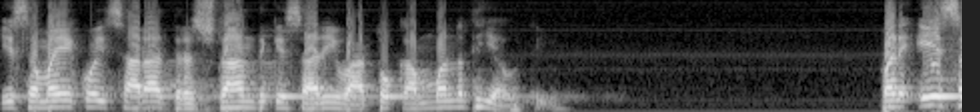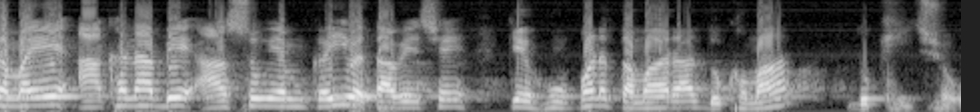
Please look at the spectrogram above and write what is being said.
એ સમયે કોઈ સારા દ્રષ્ટાંત કે સારી વાતો કામમાં નથી આવતી. પણ એ સમયે આંખના બે આંસુ એમ કહી બતાવે છે કે હું પણ તમારા દુઃખમાં દુઃખી છું.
